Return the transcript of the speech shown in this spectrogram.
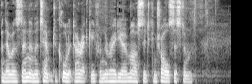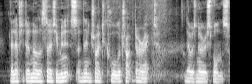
and there was then an attempt to call it directly from the radio masted control system. They left it another 30 minutes and then tried to call the truck direct. There was no response.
